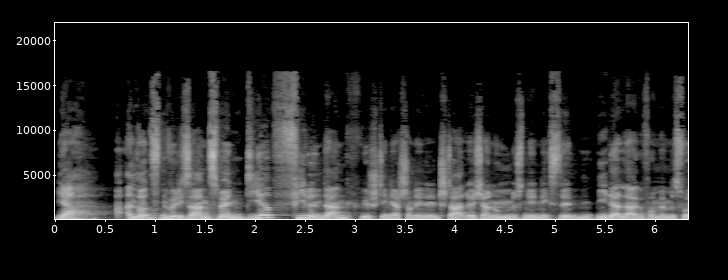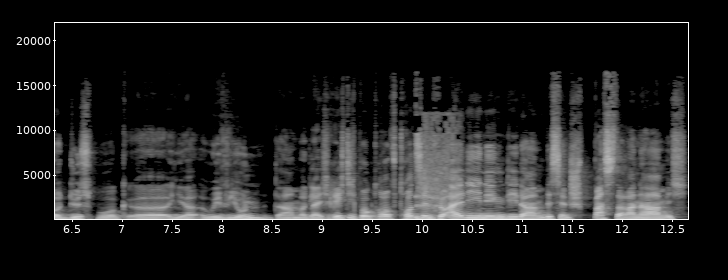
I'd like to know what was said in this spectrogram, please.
Ja, ansonsten würde ich sagen, Sven, dir vielen Dank. Wir stehen ja schon in den Startlöchern und müssen die nächste Niederlage vom MSV Duisburg äh, hier reviewen. Da haben wir gleich richtig Bock drauf. Trotzdem für all diejenigen, die da ein bisschen Spaß daran haben, ich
